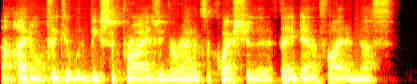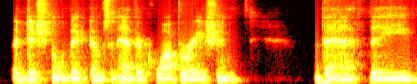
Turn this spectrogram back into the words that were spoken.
Uh, I don't think it would be surprising or out of the question that if they identified enough additional victims and had their cooperation, that they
